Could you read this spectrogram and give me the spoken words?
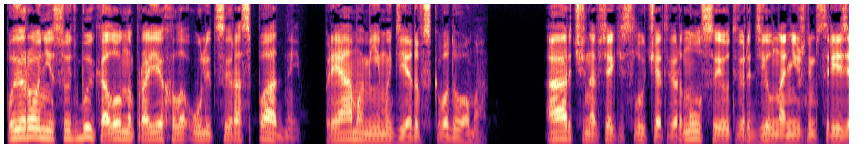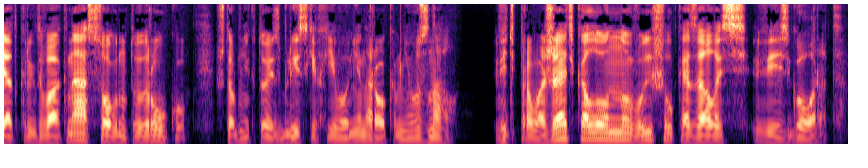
По иронии судьбы, колонна проехала улицей Распадной, прямо мимо дедовского дома. Арчи на всякий случай отвернулся и утвердил на нижнем срезе открытого окна согнутую руку, чтобы никто из близких его ненароком не узнал. Ведь провожать колонну вышел, казалось, весь город.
